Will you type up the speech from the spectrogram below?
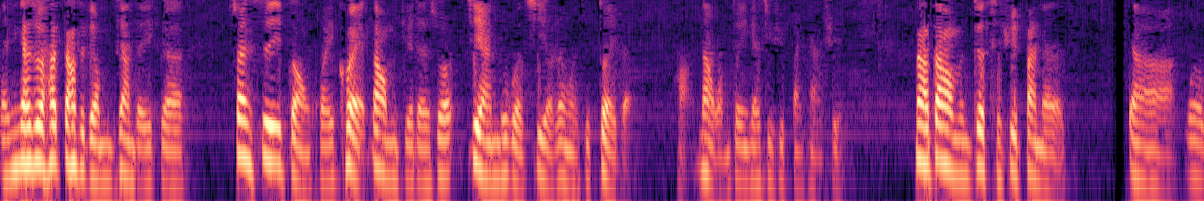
呃，应该说他当时给我们这样的一个，算是一种回馈，让我们觉得说，既然如果系友认为是对的，好，那我们就应该继续办下去。那当我们就持续办了，呃，我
